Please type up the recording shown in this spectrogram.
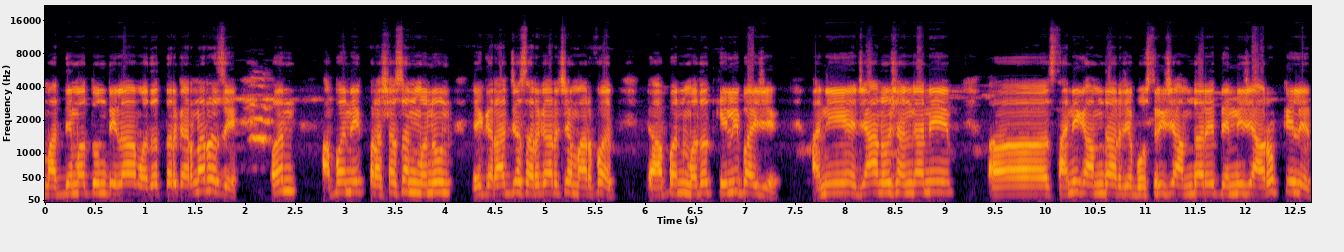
माध्यमातून तिला मदत तर करणारच आहे. पण आपण एक प्रशासन म्हणून एक राज्य सरकारच्या मार्फत आपण मदत केली पाहिजे. आणि ज्या अनुषंगाने स्थानिक आमदार जे भोसरीचे आमदार आहेत त्यांनी जे आरोप केलेत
